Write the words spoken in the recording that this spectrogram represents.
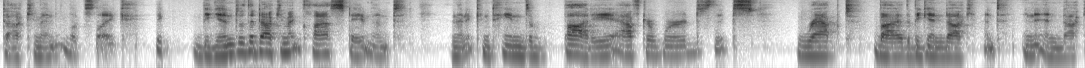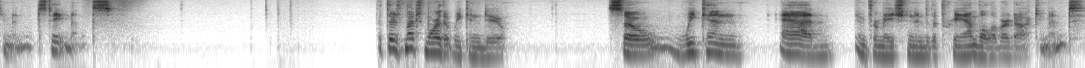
document looks like. It begins with a document class statement, and then it contains a body afterwards that's wrapped by the begin document and end document statements. But there's much more that we can do. So we can add information into the preamble of our document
